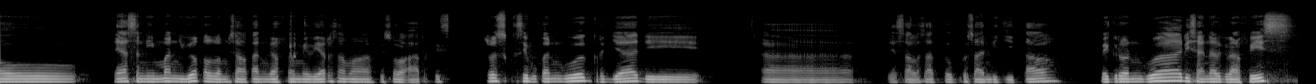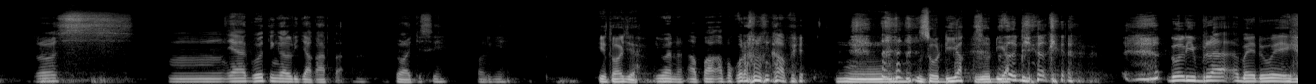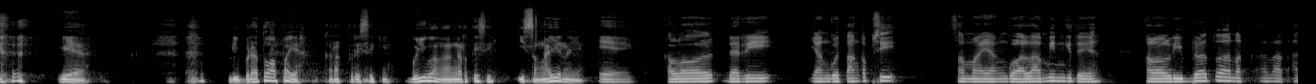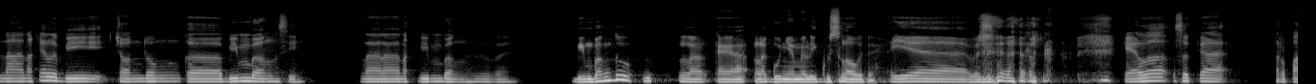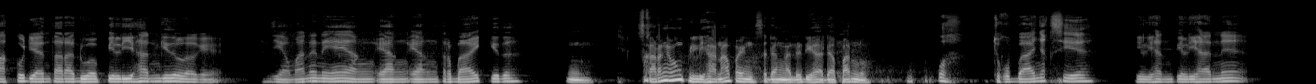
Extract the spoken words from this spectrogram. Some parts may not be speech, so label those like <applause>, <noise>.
ya seniman juga kalau misalkan gak familiar sama visual artist. Terus kesibukan gue kerja di eh, ya salah satu perusahaan digital. Background gue desainer grafis. Terus hmm, ya gue tinggal di Jakarta. Itu aja sih palingnya. Itu aja. Gimana? Apa apa kurang lengkap ya? Hmm, zodiak, zodiak. Zodiak. Gue Libra by the way. Iya. Libra tuh apa ya karakteristiknya? Gue juga nggak ngerti sih. Iseng aja nanya. Iya. Kalau dari yang gue tangkep sih sama yang gue alamin gitu ya. Kalau Libra tuh anak-anak anak-anaknya lebih condong ke bimbang sih. Nah, anak-anak bimbang sebenarnya. Bimbang tuh la- kayak lagunya Melly Guslau itu ya. Iya, benar. Kayak lo suka terpaku di antara dua pilihan gitu loh kayak anjing yang mana nih ya yang yang yang terbaik gitu. Hmm. Sekarang emang pilihan apa yang sedang ada di hadapan lo? Wah, cukup banyak sih ya pilihan-pilihannya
